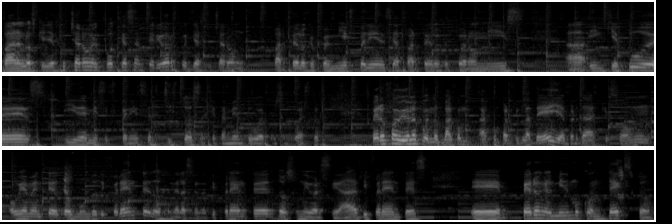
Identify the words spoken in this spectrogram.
Para los que ya escucharon el podcast anterior, pues ya escucharon parte de lo que fue mi experiencia, parte de lo que fueron mis ah, inquietudes y de mis experiencias chistosas que también tuve, por supuesto. Pero Fabiola pues nos va a, compartir las de ella, ¿verdad? Que son obviamente dos mundos diferentes, dos generaciones diferentes, dos universidades diferentes, eh, pero en el mismo contexto,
